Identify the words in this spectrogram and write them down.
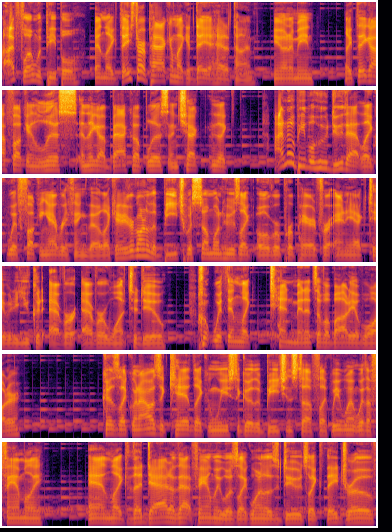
i've flown with people and like they start packing like a day ahead of time. You know what i mean? Like they got fucking lists and they got backup lists and check like i know people who do that like with fucking everything though. Like if you're going to the beach with someone who's like over prepared for any activity you could ever ever want to do within like 10 minutes of a body of water. Because like when i was a kid like when we used to go to the beach and stuff like we went with a family and like the dad of that family was like one of those dudes. Like they drove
